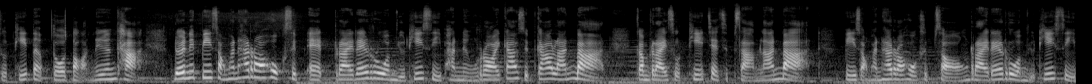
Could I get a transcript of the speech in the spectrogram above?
สุทธิเติบโตต่อเนื่องค่ะ โดยในปี 2561 รายได้รวมอยู่ที่ 4,199 ล้านบาท กำไรสุทธิ 73 ล้านบาท ปี 2562 รายได้รวมอยู่ที่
